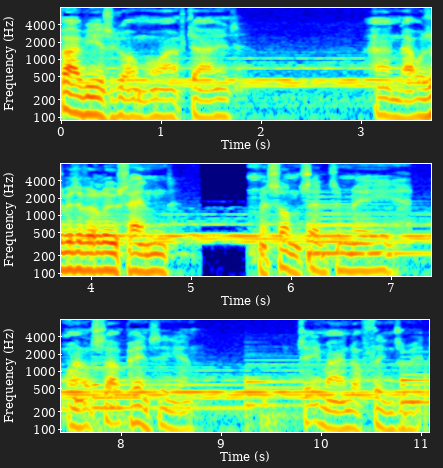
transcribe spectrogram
Five years ago, my wife died, and I was a bit of a loose end. My son said to me, why not start painting again? Take your mind off things a bit.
